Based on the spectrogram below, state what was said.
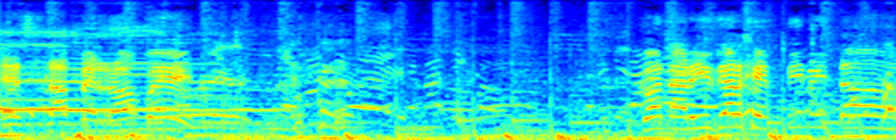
Está perrón, güey. Con nariz de argentino y todo.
